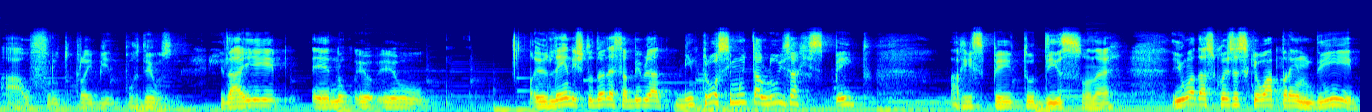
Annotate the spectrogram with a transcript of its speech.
ah, o fruto proibido por Deus. E daí eu, eu, eu, eu lendo, estudando essa Bíblia, me trouxe muita luz a respeito a respeito disso, né? E uma das coisas que eu aprendi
